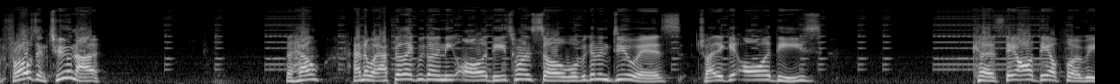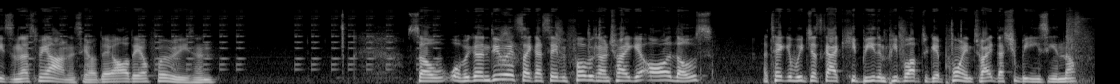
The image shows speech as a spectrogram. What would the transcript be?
frozen tuna? The hell? Anyway, I feel like we're gonna need all of these ones, so what we're gonna do is try to get all of these. Because they all there for a reason, let's be honest here. They all there for a reason. So what we're gonna do is, like I said before, we're gonna try to get all of those. I take it we just gotta keep beating people up to get points, right? That should be easy enough.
